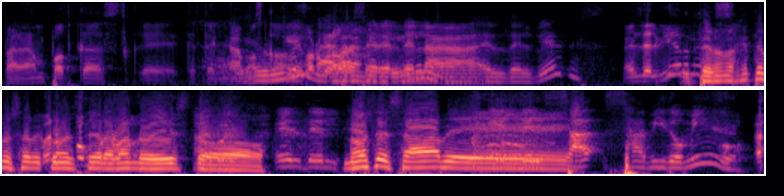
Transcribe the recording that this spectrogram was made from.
para un podcast que, que tengamos con For Va a Loco. bárbaro. ser el, de la, el del viernes. El del viernes. Pero la gente no sabe Bueno, cuándo esté grabando Ah, esto. bueno, el del, No se el sabe. del sa- Sabidomingo.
